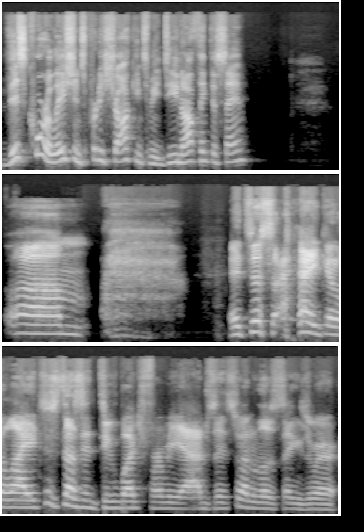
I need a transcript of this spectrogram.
This correlation is pretty shocking to me. Do you not think the same? Um, it's just I ain't gonna lie, it just doesn't do much for me. Abs. It's one of those things where,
